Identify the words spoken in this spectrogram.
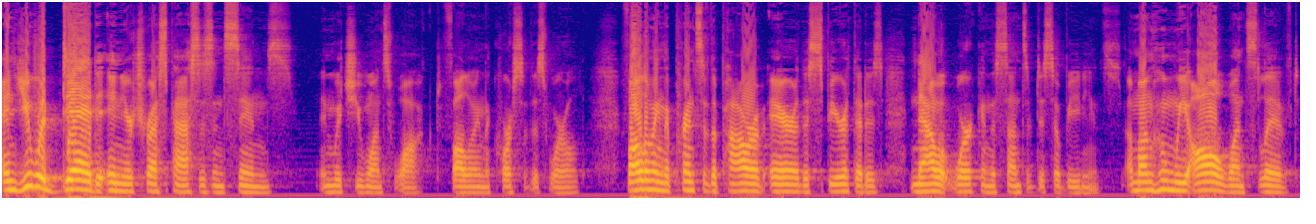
And you were dead in your trespasses and sins in which you once walked, following the course of this world following the prince of the power of air, the spirit that is now at work in the sons of disobedience, among whom we all once lived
